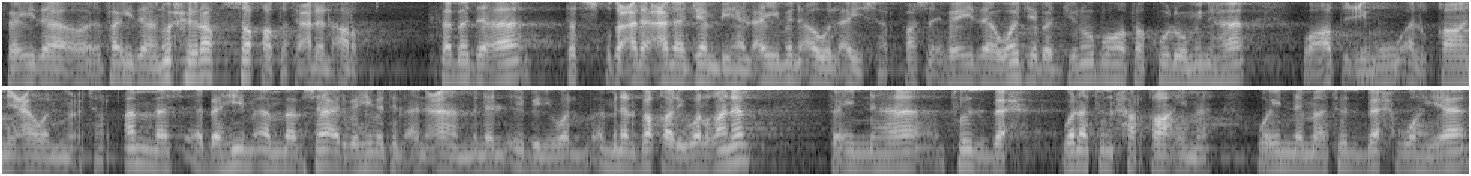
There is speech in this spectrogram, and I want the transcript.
فإذا فإذا نحرت سقطت على الأرض. فبدأ تسقط على على جنبها الأيمن أو الأيسر. فإذا وجبت جنوبها فكلوا منها وأطعموا القانع والمعتر. أما بهيم أما سائر بهيمة الأنعام من الإبل من البقر والغنم فإنها تذبح ولا تنحر قائمة وإنما تذبح وهي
